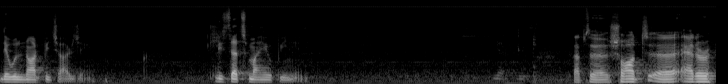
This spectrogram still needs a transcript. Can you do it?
they will not be charging. At least that's my opinion. Perhaps a short uh, adder.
